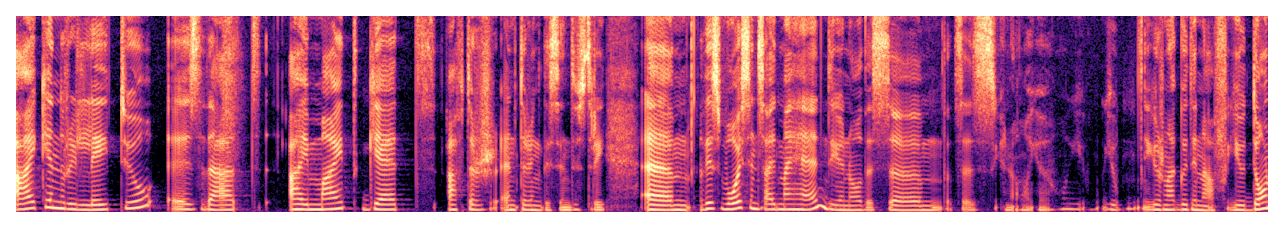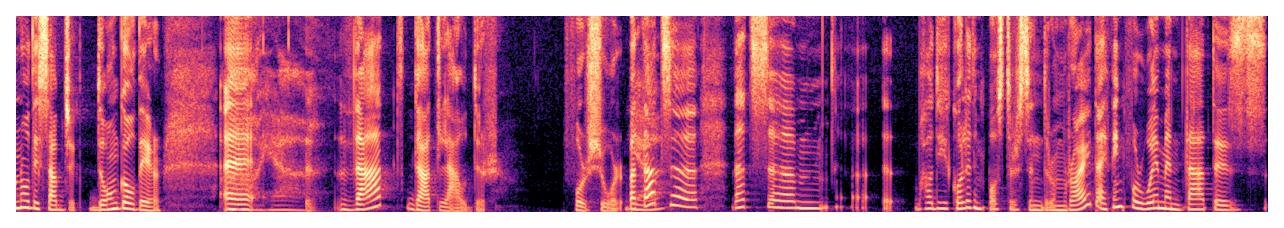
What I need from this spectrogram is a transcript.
I can relate to is that I might get after entering this industry um, this voice inside my head. You know, this um, that says, you know, you you you you're not good enough. You don't know the subject. Don't go there. Uh, oh yeah. That got louder, for sure. But yeah. that's uh, that's um, uh, how do you call it? Imposter syndrome, right? I think for women that is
